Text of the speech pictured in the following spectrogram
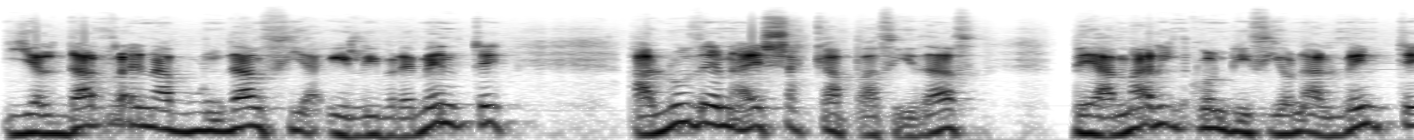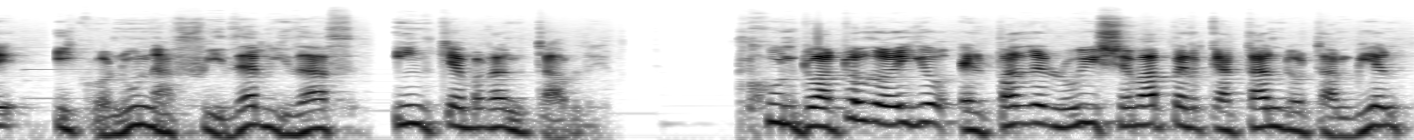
y el darla en abundancia y libremente aluden a esa capacidad de amar incondicionalmente y con una fidelidad inquebrantable. Junto a todo ello, el padre Luis se va percatando también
